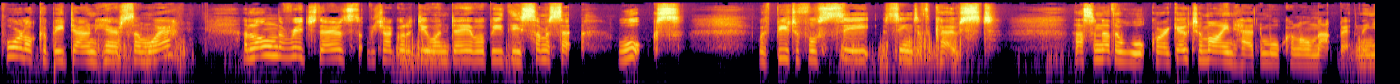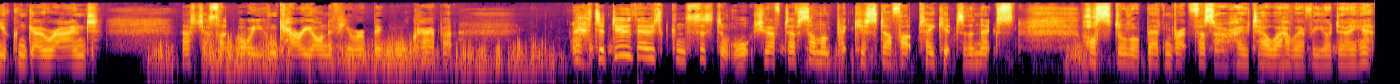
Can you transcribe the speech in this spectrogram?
Porlock could be down here somewhere. Along the ridge there, which I've got to do one day, will be the Somerset walks with beautiful sea, scenes of the coast. That's another walk where I go to Minehead and walk along that bit and then you can go round. That's just like, or you can carry on if you're a big walker, but to do those consistent walks, you have to have someone pick your stuff up, take it to the next hostel or bed and breakfast or hotel, or however you're doing it.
